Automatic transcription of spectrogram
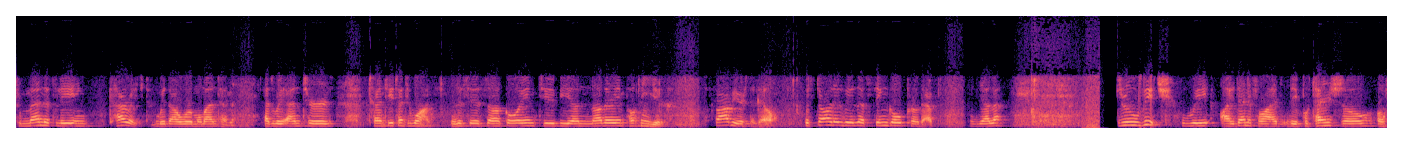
tremendously encouraged with our momentum as we enter 2021. This is uh, going to be another important year. Five years ago, we started with a single product, Yalla, through which we identified the potential of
